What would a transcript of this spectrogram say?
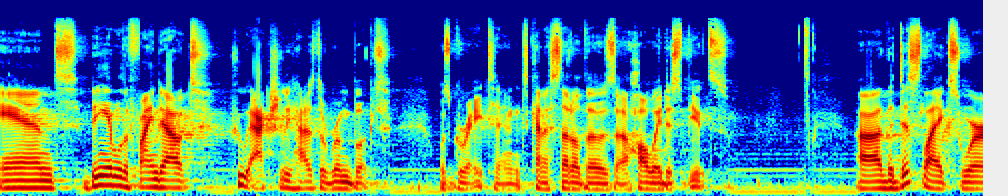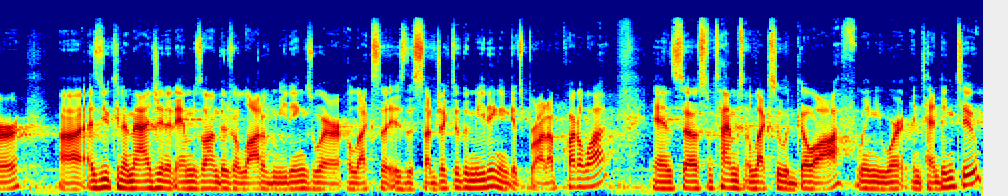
and being able to find out who actually has the room booked was great and kind of settle those uh, hallway disputes. Uh, the dislikes were, uh, as you can imagine at Amazon, there's a lot of meetings where Alexa is the subject of the meeting and gets brought up quite a lot. And so sometimes Alexa would go off when you weren't intending to.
